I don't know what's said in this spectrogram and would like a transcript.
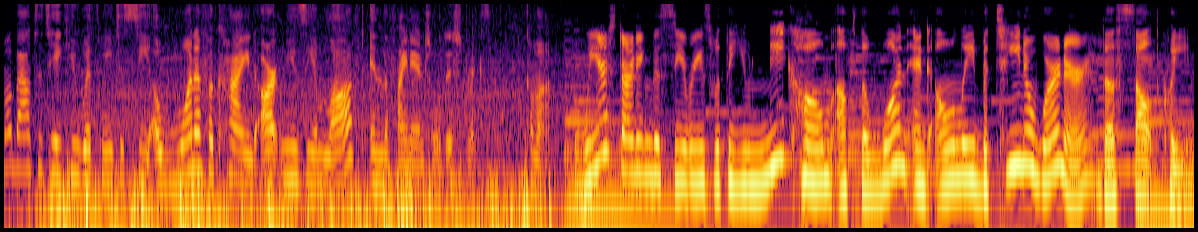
about to take you with me to see a one-of-a-kind art museum loft in the financial districts. Come on. We are starting the series with the unique home of the one and only Bettina Werner, the Salt Queen.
